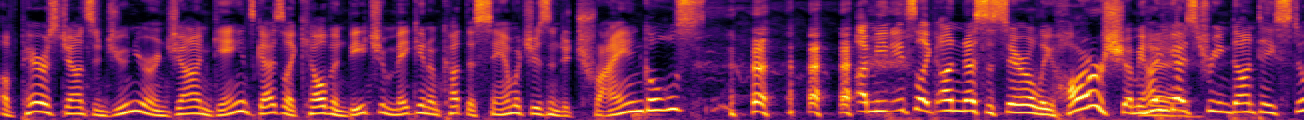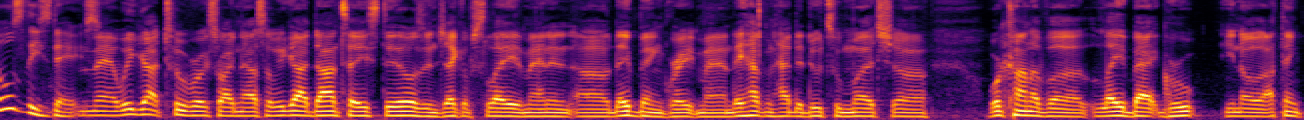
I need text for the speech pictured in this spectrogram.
of Paris Johnson Jr. and Jon Gaines, guys like Kelvin Beachum, making them cut the sandwiches into triangles. I mean, it's like unnecessarily harsh. I mean, how are you guys treating Dante Stills these days? Man, we got two rooks right now. So we got Dante Stills and Jacob Slade, man, and uh, they've been great, man. They haven't had to do too much. Uh, we're kind of a laid back group. You know, I think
